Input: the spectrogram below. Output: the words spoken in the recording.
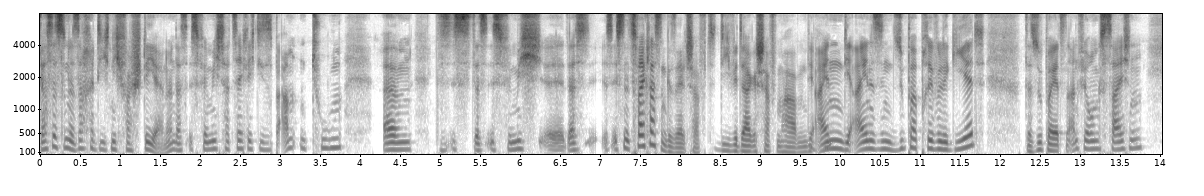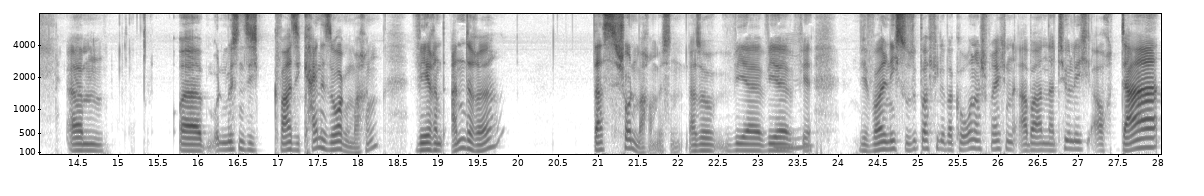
das ist so eine Sache, die ich nicht verstehe. Ne? Das ist für mich tatsächlich dieses Beamtentum. Ähm, das ist, das ist für mich, äh, das, es ist eine Zweiklassengesellschaft, die wir da geschaffen haben. Die mhm. einen, die einen sind super privilegiert, das super jetzt in Anführungszeichen. Ähm, äh, und müssen sich quasi keine Sorgen machen, während andere das schon machen müssen. Also wir, wir, mhm. wir, wir wollen nicht so super viel über Corona sprechen, aber natürlich auch da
